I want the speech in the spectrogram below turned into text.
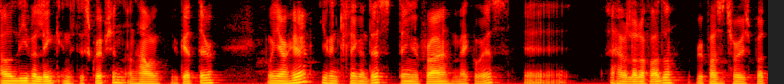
I will leave a link in the description on how you get there. When you're here, you can click on this, Daniel Prior macOS. Uh, I have a lot of other repositories, but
